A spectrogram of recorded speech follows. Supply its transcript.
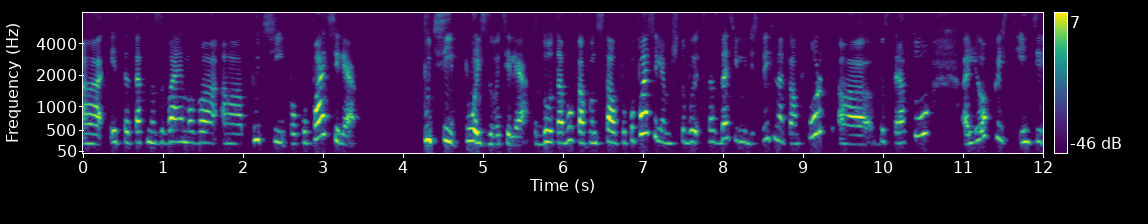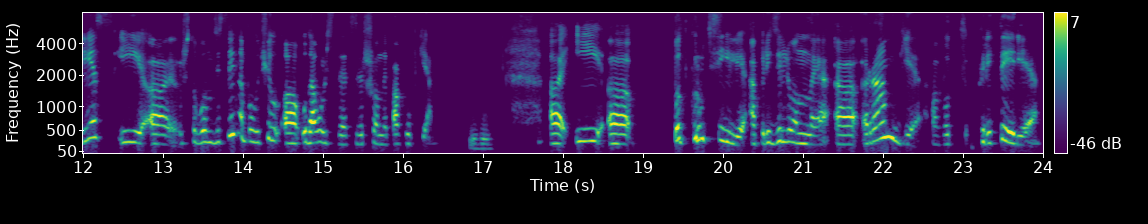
а, — это так называемого а, пути покупателя пути пользователя до того, как он стал покупателем, чтобы создать ему действительно комфорт, а, быстроту, легкость, интерес, и а, чтобы он действительно получил а, удовольствие от совершенной покупки. Угу. И подкрутили определенные ранги, вот критерии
